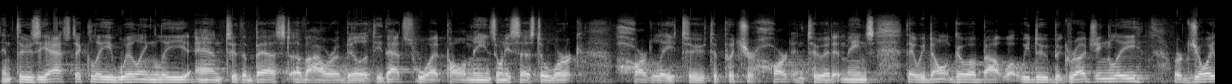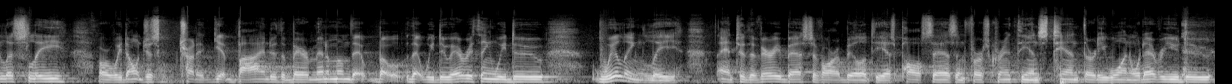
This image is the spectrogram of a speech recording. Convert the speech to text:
enthusiastically, willingly, and to the best of our ability. That's what Paul means when he says to work heartily, to, to put your heart into it. It means that we don't go about what we do begrudgingly or joylessly, or we don't just try to get by and do the bare minimum, that, but that we do everything we do willingly and to the very best of our ability. As Paul says in 1 Corinthians 10 31, whatever you do,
